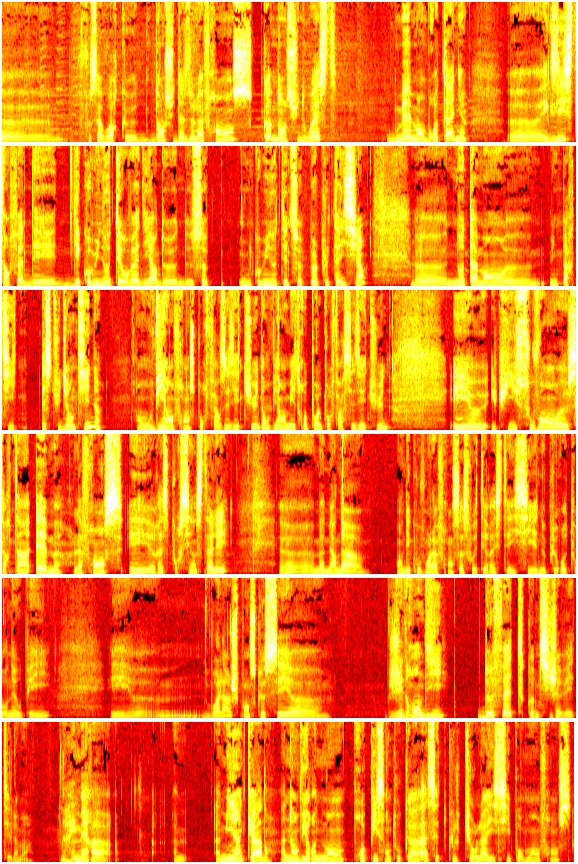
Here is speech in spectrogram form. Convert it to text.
faut savoir que dans le sud-est de la France, comme dans le sud-ouest, ou même en Bretagne, existent en fait des, communautés, on va dire, de ce, une communauté de ce peuple tahitien, euh, notamment euh, une partie estudiantine. On vient en France pour faire ses études, on vient en métropole pour faire ses études. Et, euh, et puis souvent, certains aiment la France et restent pour s'y installer. Ma mère, n'a- en découvrant la France, a souhaité rester ici et ne plus retourner au pays. Et voilà, je pense que c'est... J'ai grandi de fait comme si j'avais été là-bas. Ma mère a, a- mis un cadre, un environnement propice en tout cas à cette culture-là ici pour moi en France.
